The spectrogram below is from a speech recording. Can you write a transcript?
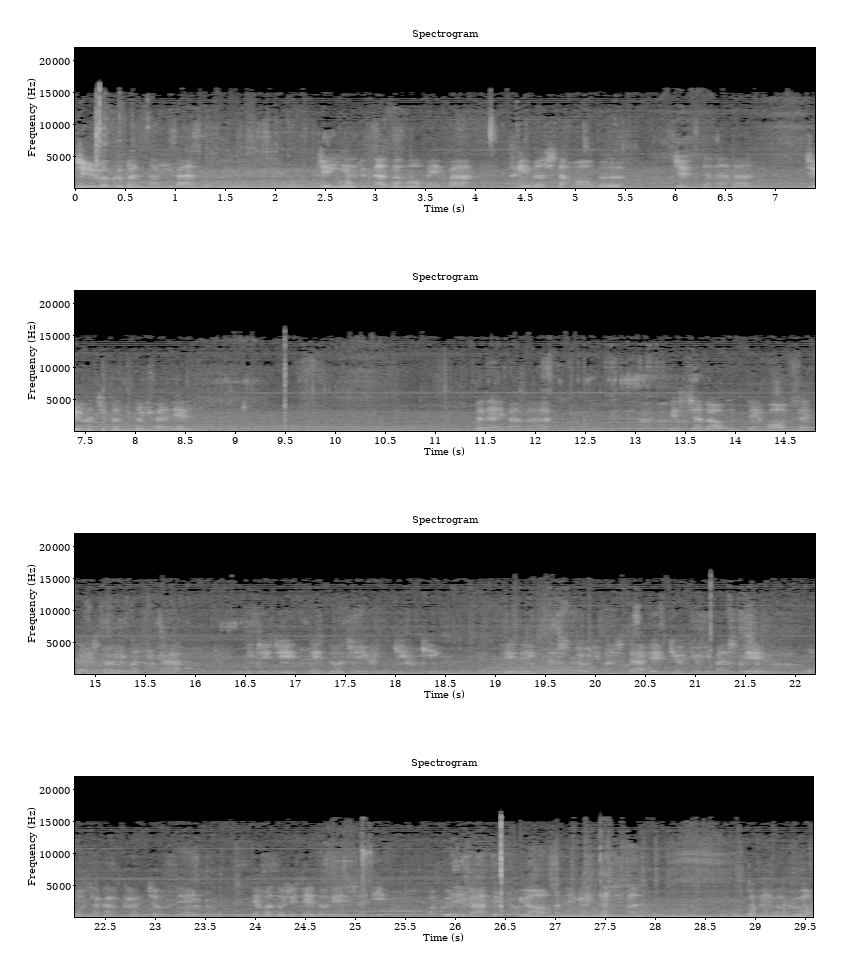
16番乗り場 JR 難波方面は着きましたホーム。17番18番乗り場です。ただいまは列車の運転を再開しておりますが一時天王寺復帰付近停電いたしておりました。影響によりまして大阪環状線大和路線の電車に遅れが出るようお願いいたします。ご迷惑をお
